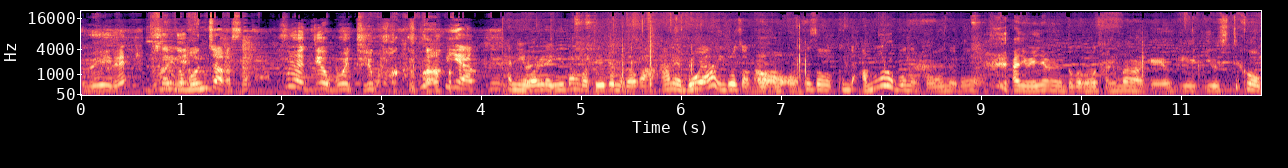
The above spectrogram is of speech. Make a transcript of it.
왜 이래? 너 이거 뭔지 알았어? 그냥 네가 뭘 들고 왔구나 야, 아니 원래 이런 거 들고 오면 너가 안에 뭐야 이러잖아. 어, 어, 어. 그래서 근데 안 물어보는 거 오늘은. 아니 왜냐면 너가 너무 당당하게 여기 이거 스티커 뭐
